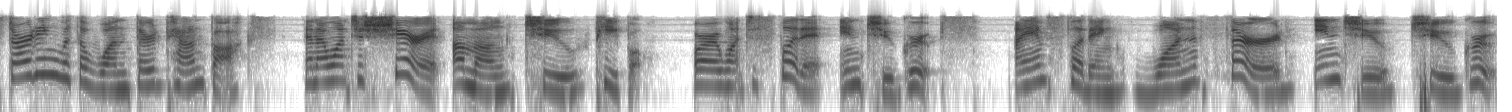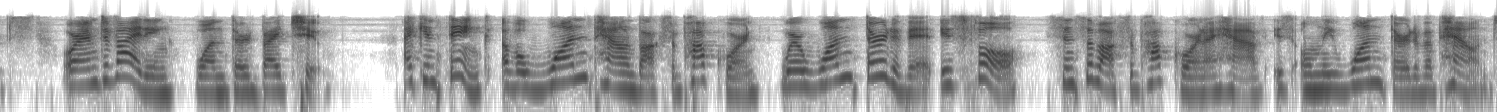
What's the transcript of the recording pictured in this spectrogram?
starting with a one-third pound box, and I want to share it among two people, or I want to split it in two groups. I am splitting one third into two groups, or I'm dividing one third by two. I can think of a one pound box of popcorn where one third of it is full since the box of popcorn I have is only one third of a pound.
